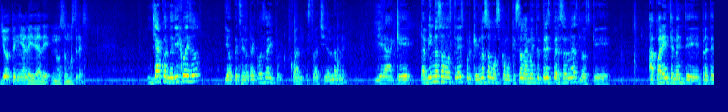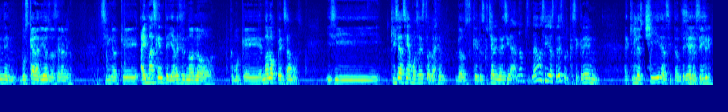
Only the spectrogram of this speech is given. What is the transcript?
yo tenía la idea de no somos tres. Ya cuando dijo eso, yo pensé en otra cosa y por cual estaba chido el nombre. Y era que también no somos tres porque no somos como que solamente tres personas los que aparentemente pretenden buscar a Dios o hacer algo. Sino que hay más gente y a veces no lo, como que no lo pensamos. Y si quizás hacíamos esto, la gente, los que lo escucharon iban a decir, ah, no, pues nada más ellos tres porque se creen aquí los chidos y tonterías así.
